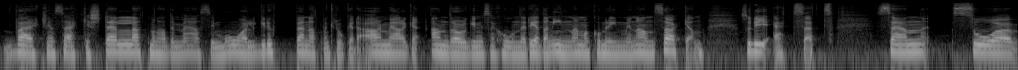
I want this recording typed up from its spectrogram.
verkligen säkerställa att man hade med sig målgruppen, att man krokade arm med andra organisationer redan innan man kommer in med en ansökan. Så det är ett sätt. Sen så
